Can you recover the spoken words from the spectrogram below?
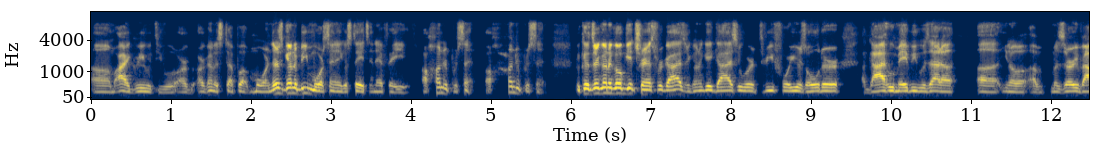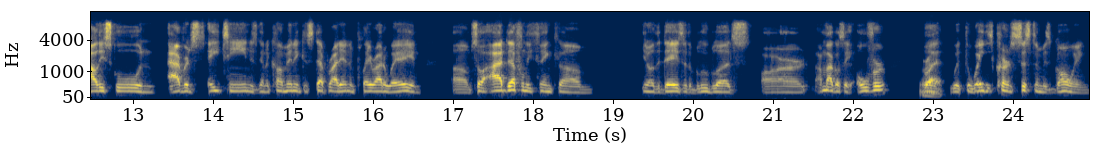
um, I agree with you, are, are going to step up more. And there's going to be more San Diego States and FAU, 100%, 100%, because they're going to go get transfer guys. They're going to get guys who are three, four years older, a guy who maybe was at a, uh, you know, a Missouri Valley school and averaged 18 is going to come in and can step right in and play right away. And um, so I definitely think, um, you know, the days of the Blue Bloods are, I'm not going to say over, right. but with the way this current system is going,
